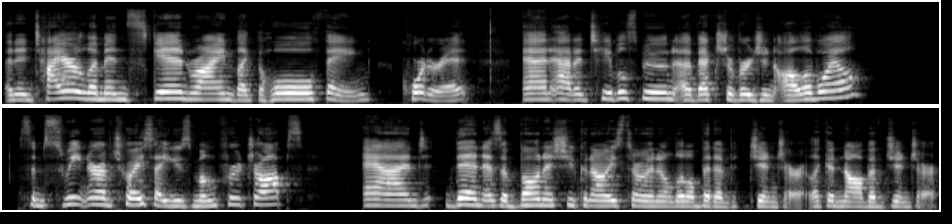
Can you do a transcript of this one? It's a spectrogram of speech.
an entire lemon, skin, rind, like the whole thing, quarter it, and add a tablespoon of extra virgin olive oil. Some sweetener of choice, I use monk fruit drops. And then as a bonus, you can always throw in a little bit of ginger, like a knob of ginger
